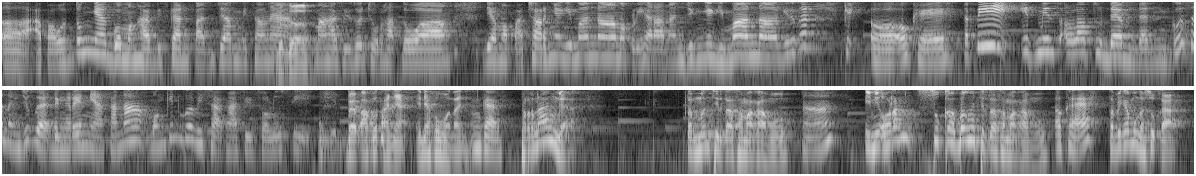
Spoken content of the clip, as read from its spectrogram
eh, apa untungnya gue menghabiskan 4 jam misalnya Betul. mahasiswa curhat doang, dia sama pacarnya gimana, sama peliharaan anjingnya gimana gitu kan. Oh, oke, tapi it means a lot to them dan gue seneng juga dengerinnya karena mungkin gue bisa ngasih solusi. Gitu. Beb, aku tanya. Ini aku mau tanya. Oke. Pernah nggak temen cerita sama kamu? Hah? Ini orang suka banget cerita sama kamu, Oke. tapi kamu nggak suka.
